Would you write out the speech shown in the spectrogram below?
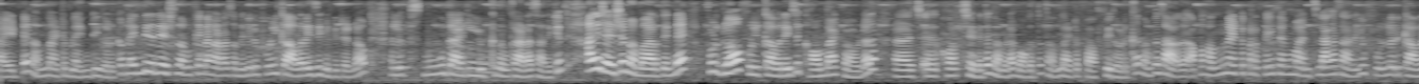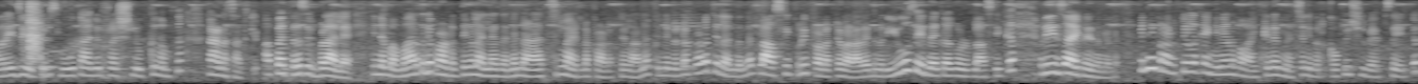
ആയിട്ട് നന്നായിട്ട് ബ്ലെൻഡ് ചെയ്ത് കൊടുക്കാം. ബ്ലെൻഡ് ചെയ്ത ശേഷം നമുക്ക് കാണാൻ സാധിക്കും ഫുൾ കവറേജ് കിട്ടിയിട്ടുണ്ടാവും. അല്ലെങ്കിൽ സ്മൂത്ത് ആയിട്ട് ലുക്ക് നമുക്ക് കാണാൻ സാധിക്കും. അതിനുശേഷം മമ്മാർത്തിന്റെ full glow full coverage compact powder കുറച്ചെടുത്ത് നമ്മുടെ മുഖത്ത് നന്നായിട്ട് പഫ് ചെയ്ത് കൊടുക്കുക നമുക്ക് അപ്പോൾ നന്നായിട്ട് പ്രത്യേകിച്ച് നമുക്ക് മനസ്സിലാക്കാൻ സാധിക്കും. ഫുൾ ഒരു കവറേജ് കിട്ടി ഒരു സ്മൂത്ത് ആൻഡ് ഫ്രഷ് ലുക്ക് നമുക്ക് കാണാൻ സാധിക്കും. അപ്പോൾ എത്ര സിമ്പിൾ അല്ലേ? പിന്നെ മമ്മാർത്തിന്റെ പ്രൊഡക്റ്റുകളെല്ലാം തന്നെ നാച്ചുറൽ ആയിട്ടുള്ള പ്രൊഡക്റ്റുകളാണ് പിന്നെ ഇവരുടെ പ്രൊഡക്റ്റിൽ തന്നെ പ്ലാസ്റ്റിക് ഫ്രീ പ്രൊഡക്റ്റുകളാണ് അതായത് യൂസ് കൂടുതൽ പ്ലാസ്റ്റിക് റീസൈക്കിൾ ചെയ്യുന്നുണ്ട്. പിന്നെ ഈ പ്രൊഡക്റ്റുകളൊക്കെ എങ്ങനെയാണ് വാങ്ങിക്കുന്നത് വെച്ചാൽ ഇവർക്ക് ഒഫീഷ്യൽ വെബ്സൈറ്റ്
